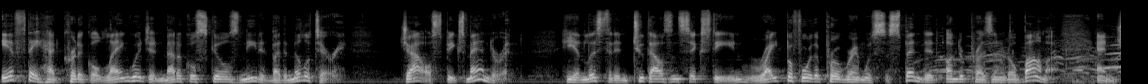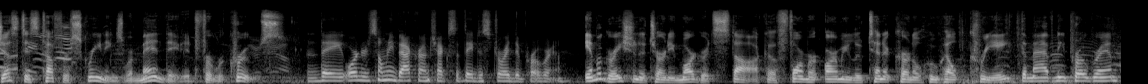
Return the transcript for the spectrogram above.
if they had critical language and medical skills needed by the military. Zhao speaks Mandarin. He enlisted in 2016, right before the program was suspended under President Obama, and just as tougher screenings were mandated for recruits. They ordered so many background checks that they destroyed the program. Immigration attorney Margaret Stock, a former Army lieutenant colonel who helped create the MAVNI program,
